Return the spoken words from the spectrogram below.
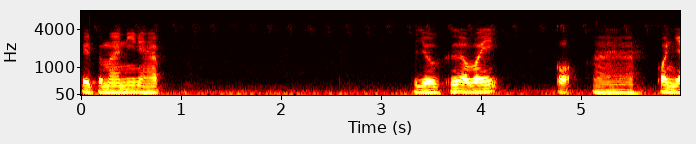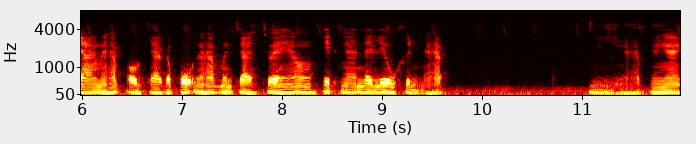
เป็นประมาณนี้นะครับ ประโยชน์คือเอาไว้เกาะอ่าก้อนยางนะครับ ออกจากกระโปะนะครับ มันจะช่วยให้เราเฮ็ดงานได้เร็วขึ้นนะครับ นี่นะครับง่าย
